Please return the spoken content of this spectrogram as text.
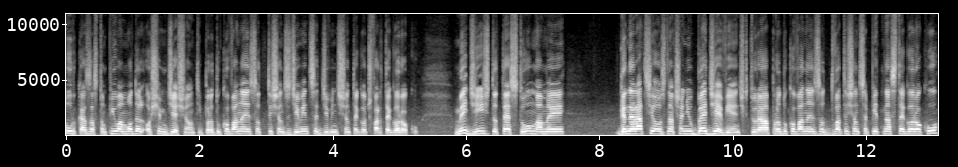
A4 zastąpiła model 80 i produkowana jest od 1994 roku. My dziś do testu mamy generację o znaczeniu B9, która produkowana jest od 2015 roku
